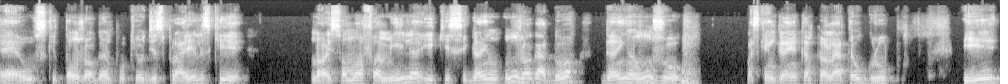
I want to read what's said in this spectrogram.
é, os que estão jogando, porque eu disse para eles que nós somos uma família e que se ganha um jogador, ganha um jogo. Mas quem ganha campeonato é o grupo. E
